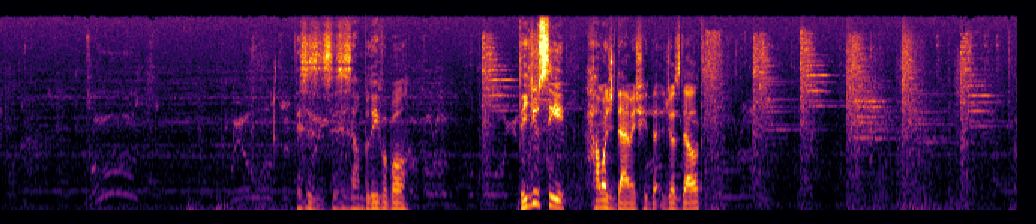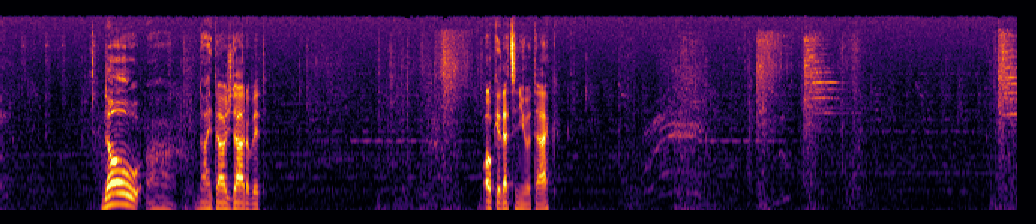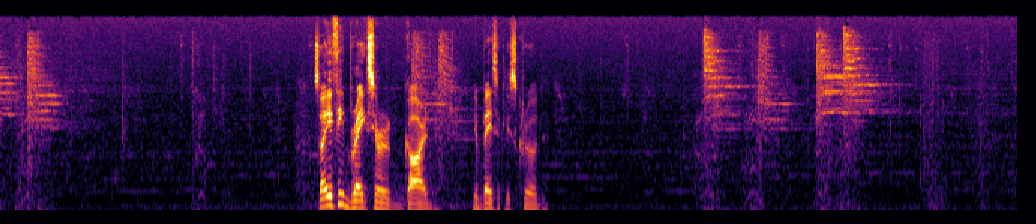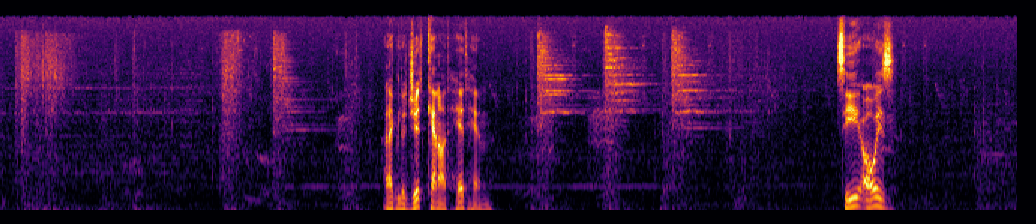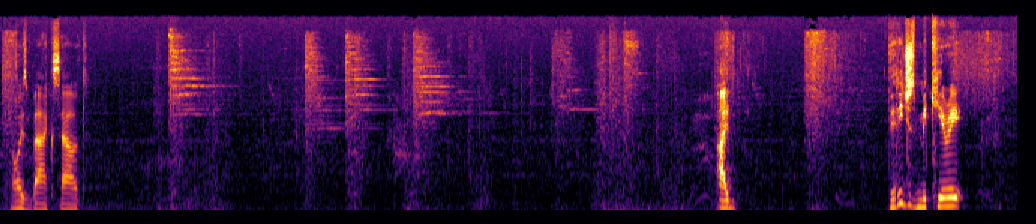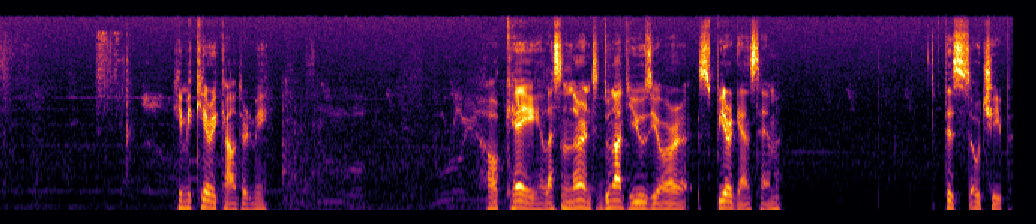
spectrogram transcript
This is this is unbelievable. Did you see how much damage he just dealt? No! Uh, no, I dodged out of it. Okay, that's a new attack. So if he breaks your guard, you're basically screwed. I like legit cannot hit him. See, always, always backs out. I did he just Mikiri? He Mikiri countered me. Okay, lesson learned. Do not use your spear against him. This is so cheap.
